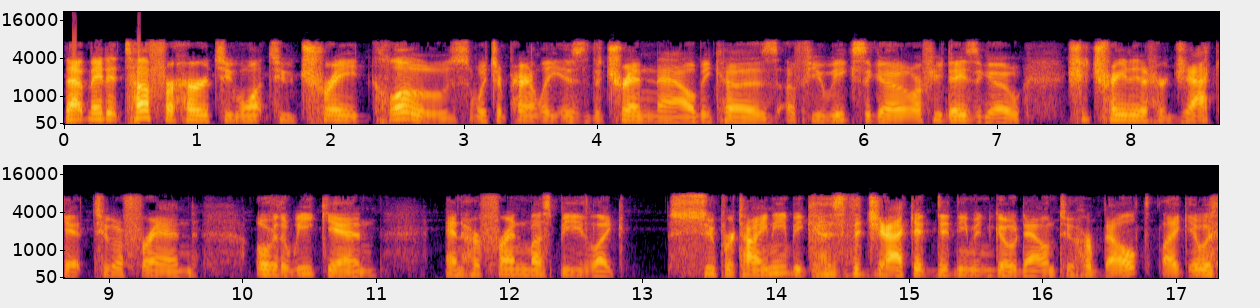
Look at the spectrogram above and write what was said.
that made it tough for her to want to trade clothes, which apparently is the trend now because a few weeks ago or a few days ago, she traded her jacket to a friend over the weekend, and her friend must be like super tiny because the jacket didn't even go down to her belt. Like it was,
